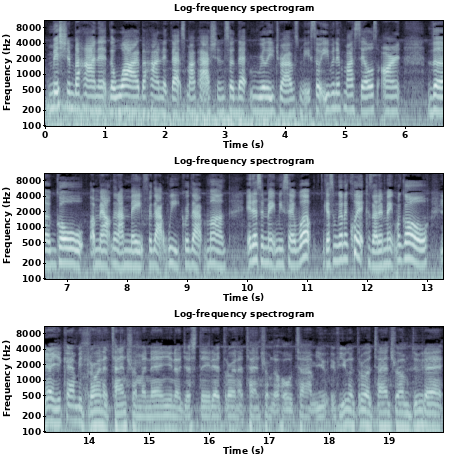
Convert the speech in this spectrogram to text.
mission behind it, the why behind it. That's my passion. So that really drives me. So even if my sales aren't the goal amount that I made for that week or that month, it doesn't make me say, "Well, guess I'm gonna quit because I didn't make my goal." Yeah, you can't be throwing a tantrum and then you know just stay there throwing a tantrum the whole time. You if you can throw a tantrum, do that.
